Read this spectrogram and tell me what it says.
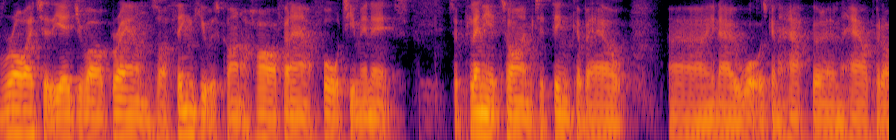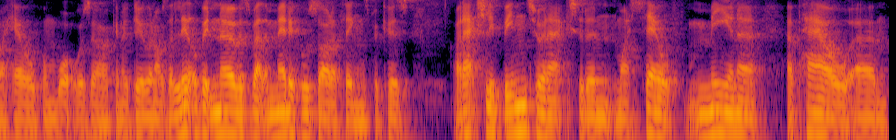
right at the edge of our grounds. I think it was kind of half an hour, 40 minutes. So plenty of time to think about, uh, you know, what was going to happen and how could I help and what was I going to do. And I was a little bit nervous about the medical side of things because I'd actually been to an accident myself, me and a, a pal. Um,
